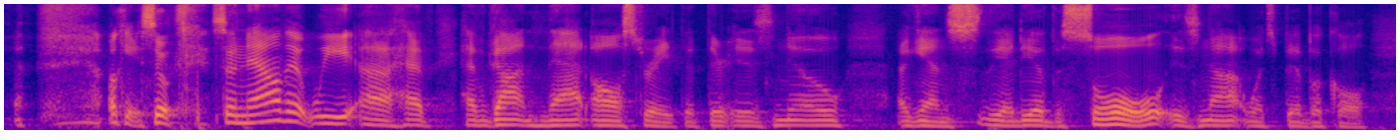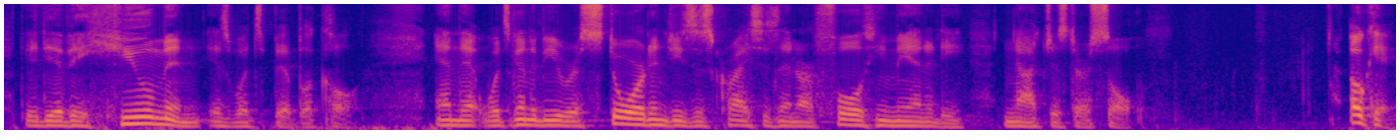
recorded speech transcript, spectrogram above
okay, so so now that we uh, have have gotten that all straight, that there is no again the idea of the soul is not what's biblical. The idea of a human is what's biblical, and that what's going to be restored in Jesus Christ is in our full humanity, not just our soul. Okay,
